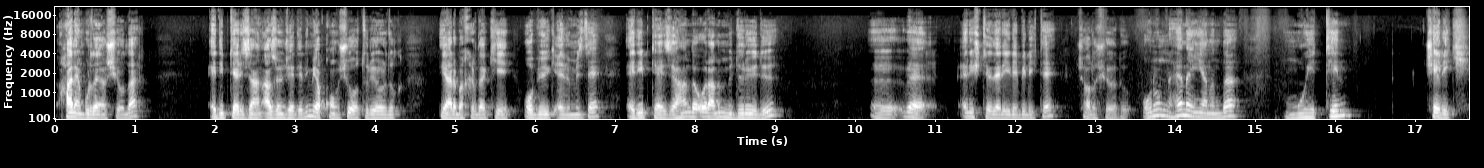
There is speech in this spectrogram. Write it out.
Halen burada yaşıyorlar. Edip Terzihan az önce dedim ya komşu oturuyorduk Diyarbakır'daki o büyük evimizde. Edip Terzihan da oranın müdürüydü. Ee, ve enişteleriyle birlikte çalışıyordu. Onun hemen yanında Muhittin Çelik.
